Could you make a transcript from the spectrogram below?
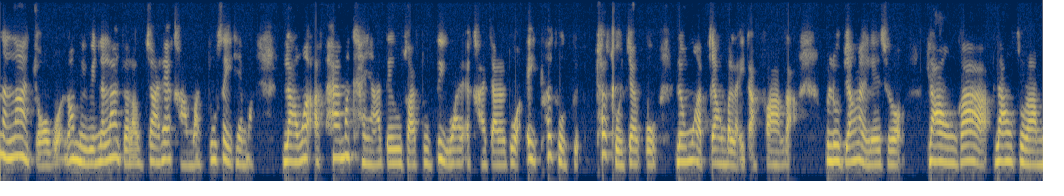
နှစ်လကျော်ပေါ့နော် maybe နှစ်လကျော်လောက်ကြာတဲ့အခါမှာသူ့စိတ်ထဲမှာလောင်ကအဖမ်းမခံရသေးဘူးဆိုတာသူသိသွားတဲ့အခါကျတော့သူကအဲ့ထွက်ဆိုထွက်ဆိုချက်ကိုလုံးဝပြောင်းပလိုက်တာဖားကဘလို့ပြောင်းလိုက်လဲဆိုတော့လောင်ကလောင်ဆိုတာမ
